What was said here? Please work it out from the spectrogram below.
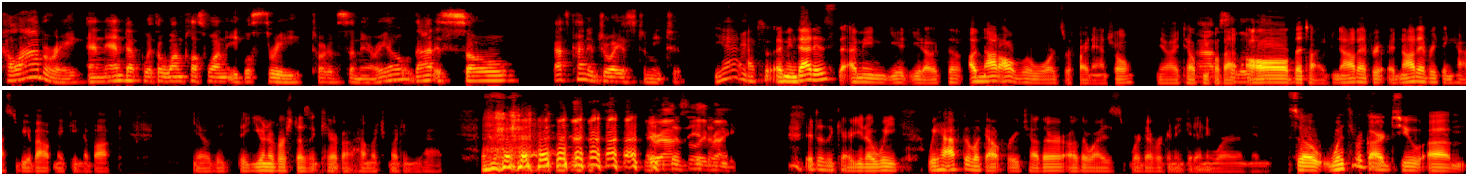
collaborate and end up with a one plus one equals three sort of scenario. That is so, that's kind of joyous to me too. Yeah, absolutely. I mean, that is, the, I mean, you, you know, the, uh, not all rewards are financial. You know, I tell people absolutely. that all the time. Not every, not everything has to be about making a buck you know the, the universe doesn't care about how much money you have you're absolutely right it doesn't care. You know, we we have to look out for each other, otherwise we're never going to get anywhere. And, so, with regard to um,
